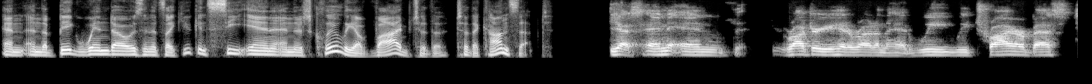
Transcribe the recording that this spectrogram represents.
and and the big windows? And it's like you can see in and there's clearly a vibe to the to the concept. Yes, and and Roger, you hit it right on the head. We we try our best,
